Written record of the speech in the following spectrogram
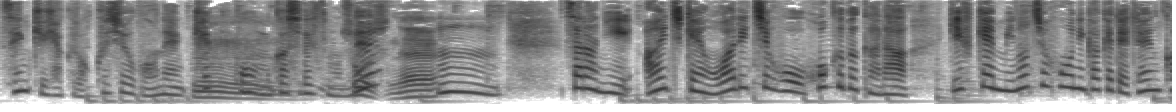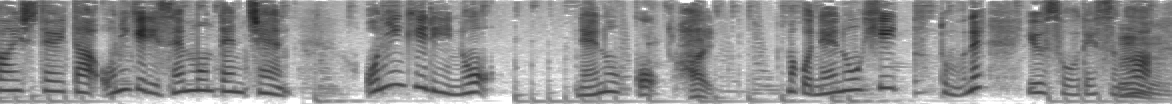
1965年、結構昔ですもんね。そうですね。うん。さらに、愛知県尾張地方北部から岐阜県美濃地方にかけて展開していたおにぎり専門店チェーン、おにぎりの根の子。はい。まあ、これ根の日ともね、言うそうですが、うん。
